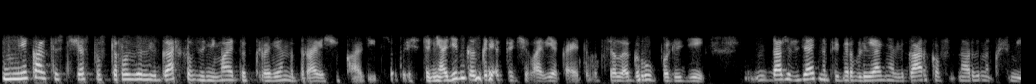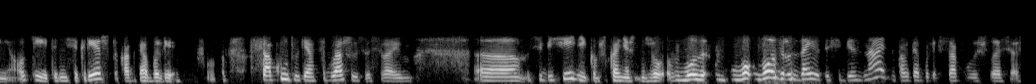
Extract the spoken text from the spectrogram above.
Мне кажется, что сейчас просто роль олигархов занимает откровенно правящая коалиция. То есть это не один конкретный человек, а это вот целая группа людей. Даже взять, например, влияние олигархов на рынок СМИ. Окей, это не секрет, что когда были в САКУ, тут я соглашусь со своим э, собеседником, что, конечно же, возраст, возраст дает о себе знать, но когда были в САКУ и Шлессер,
